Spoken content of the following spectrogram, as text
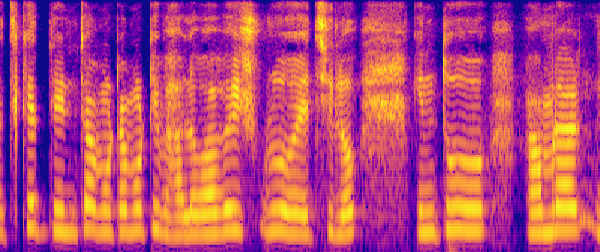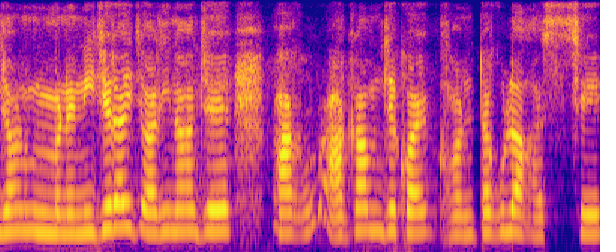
আজকের দিনটা মোটামুটি ভালোভাবেই শুরু হয়েছিল। কিন্তু আমরা মানে নিজেরাই জানি না যে আগ- আগাম যে কয়েক ঘন্টাগুলো আসছে,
